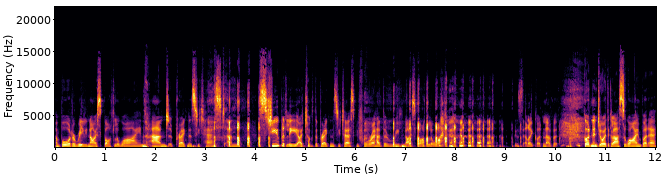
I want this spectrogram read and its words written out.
and bought a really nice bottle of wine and a pregnancy test. And stupidly, I took the pregnancy test before I had the really nice bottle of wine. Instead, I couldn't have it, couldn't enjoy the glass of wine. But uh,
